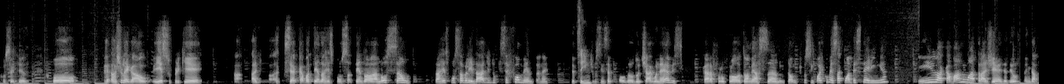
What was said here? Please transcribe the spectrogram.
com certeza. O, acho legal isso, porque a- a- a- você acaba tendo a, responsa tendo a noção da responsabilidade do que você fomenta, né? Sim. Tipo assim, você, do, do Thiago Neves, o cara falou, falou, estão ameaçando. Então, tipo assim, pode começar com uma besteirinha e acabar numa tragédia. Deus, ainda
